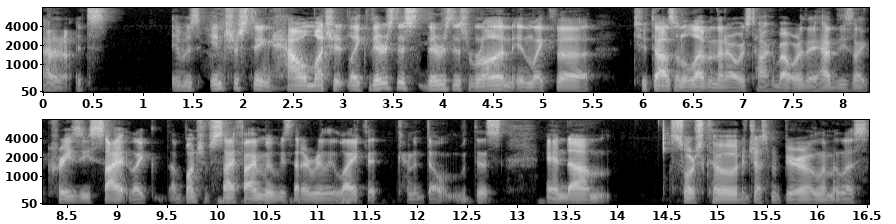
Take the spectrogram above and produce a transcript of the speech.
I don't know. It's it was interesting how much it like there's this there's this run in like the 2011 that I always talk about where they had these like crazy sci like a bunch of sci-fi movies that I really like that kind of dealt with this and um source code adjustment bureau limitless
